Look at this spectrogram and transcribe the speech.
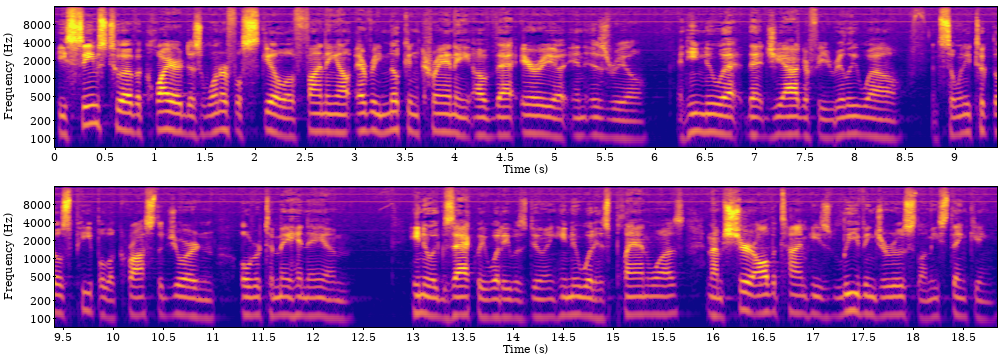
He seems to have acquired this wonderful skill of finding out every nook and cranny of that area in Israel. And he knew that, that geography really well. And so when he took those people across the Jordan over to Mahanaim, he knew exactly what he was doing. He knew what his plan was. And I'm sure all the time he's leaving Jerusalem, he's thinking,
